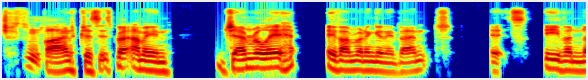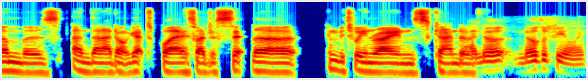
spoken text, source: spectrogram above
Just mm. fine because it's, I mean, generally, if I'm running an event, it's even numbers, and then I don't get to play, so I just sit there in between rounds, kind of. I know know the feeling.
